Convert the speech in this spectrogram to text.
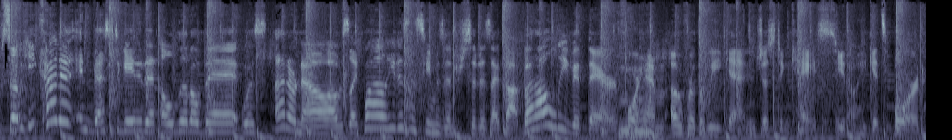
so he kind of investigated it a little bit. Was I don't know. I was like, "Well, he doesn't seem as interested as I thought, but I'll leave it there for him over the weekend, just in case you know he gets bored."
